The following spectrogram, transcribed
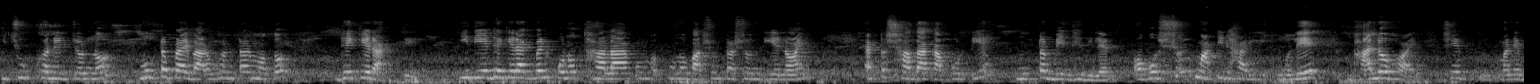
কিছুক্ষণের জন্য, মুখটা প্রায় বারো ঘণ্টার মতো ঢেকে রাখতে। কি দিয়ে ঢেকে রাখবেন? কোনো থালা কোনো বাসন টাসন দিয়ে নয়। একটা সাদা কাপড় দিয়ে মুখটা বেঁধে দিলেন। অবশ্যই মাটির হাঁড়ি হলে ভালো হয়। সে মানে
